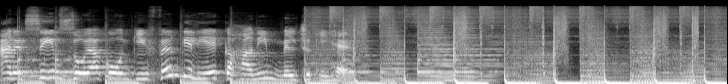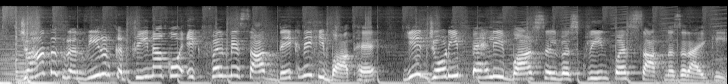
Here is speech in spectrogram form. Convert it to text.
And it seems Zoya को उनकी फ़िल्म के लिए कहानी मिल चुकी है जहाँ तक रणवीर और कटरीना को एक फ़िल्म में साथ देखने की बात है ये जोड़ी पहली बार सिल्वर स्क्रीन पर साथ नज़र आएगी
